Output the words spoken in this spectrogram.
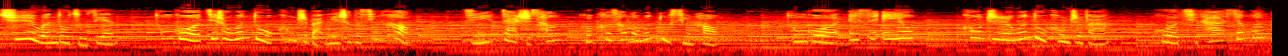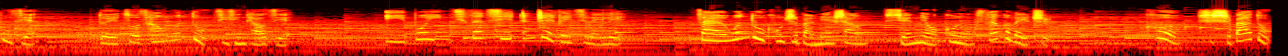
区域温度组件。通过接受温度控制板面上的信号及驾驶舱和客舱的温度信号，通过 ACAU 控制温度控制阀或其他相关部件，对座舱温度进行调节。以波音 737NG 飞机为例，在温度控制板面上旋钮共有三个位置，Cool 是十八度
